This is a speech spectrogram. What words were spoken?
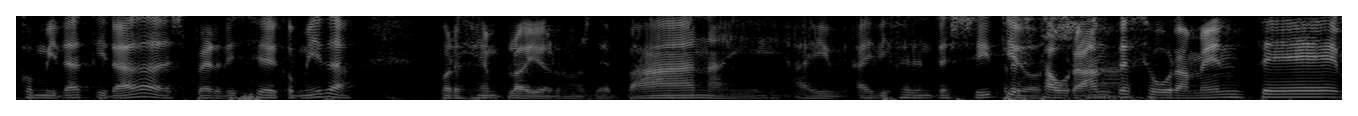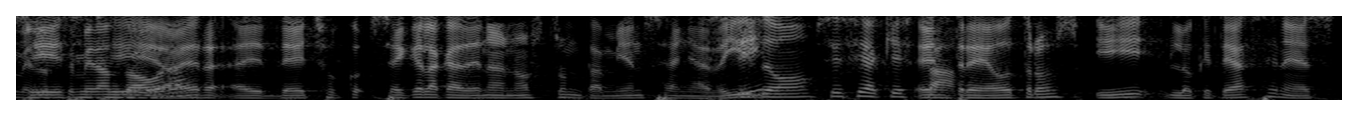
comida tirada, desperdicio de comida. Por ejemplo, hay hornos de pan, hay, hay, diferentes sitios. Restaurantes, seguramente. Me lo estoy mirando ahora. Eh, de hecho, sé que la cadena Nostrum también se ha añadido. Sí, sí, aquí está. Entre otros. Y lo que te hacen es.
